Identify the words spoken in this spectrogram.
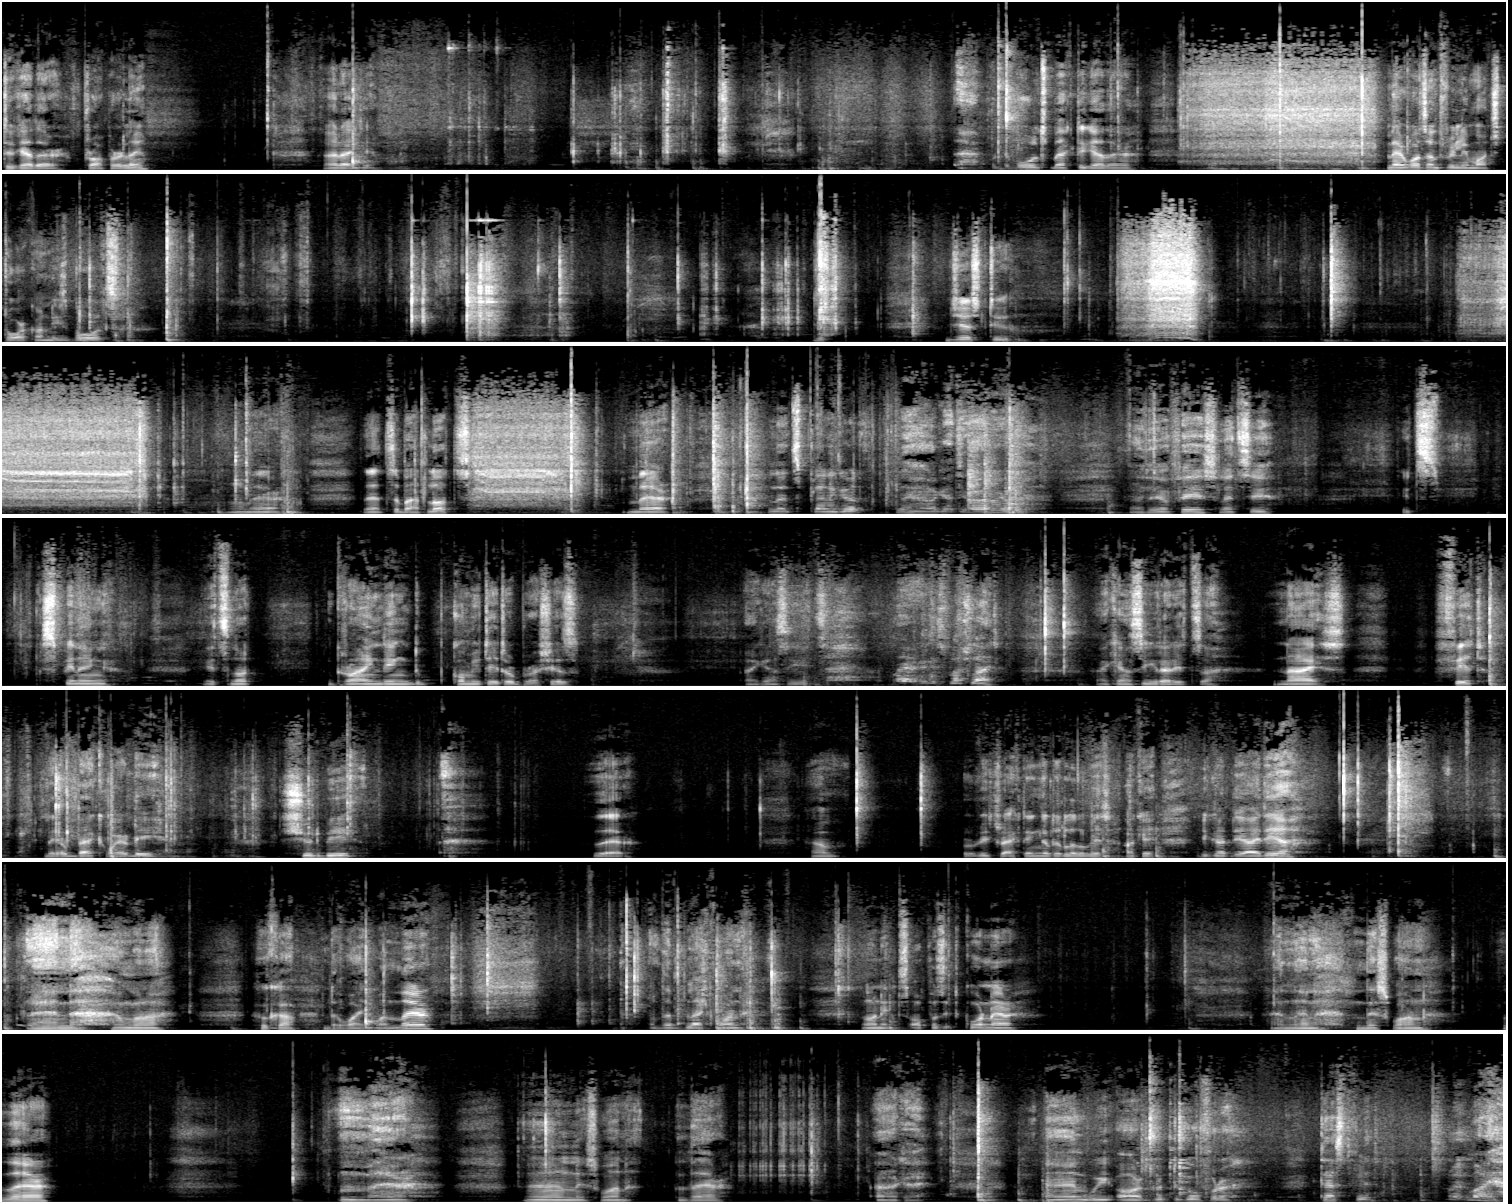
together properly. Alright yeah put the bolts back together. There wasn't really much torque on these bolts just to there that's about lots there that's plenty good now I got you out of your, out of your face. Let's see. It's spinning. It's not grinding the commutator brushes. I can see it. There it is, flashlight. I can see that it's a nice fit. They are back where they should be. There. I'm retracting it a little bit okay you got the idea and I'm gonna hook up the white one there the black one on its opposite corner. And then this one there. There. And this one there. Okay. And we are good to go for a test fit with my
